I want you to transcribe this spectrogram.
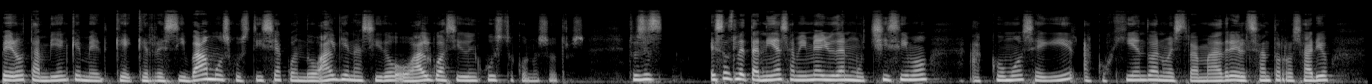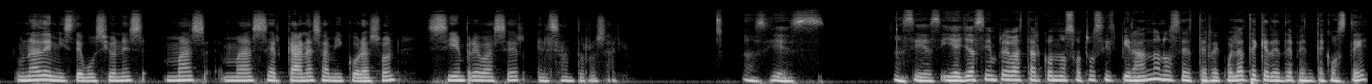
pero también que, me, que, que recibamos justicia cuando alguien ha sido o algo ha sido injusto con nosotros. Entonces, esas letanías a mí me ayudan muchísimo a cómo seguir acogiendo a nuestra Madre, el Santo Rosario, una de mis devociones más, más cercanas a mi corazón siempre va a ser el Santo Rosario. Así es. Así es. Y ella siempre va a estar con nosotros inspirándonos. Te recuérdate que desde Pentecostés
